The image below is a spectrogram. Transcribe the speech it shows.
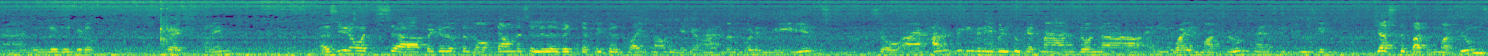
And a little bit of fresh thyme. As you know, it's uh, because of the lockdown, it's a little bit difficult right now to get your hands on good ingredients. So I haven't really been able to get my hands on uh, any wild mushrooms, hence we're using just the button mushrooms.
